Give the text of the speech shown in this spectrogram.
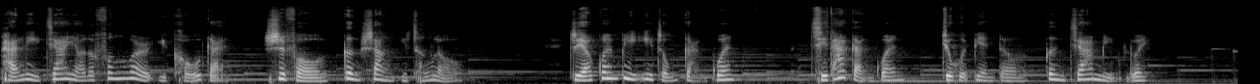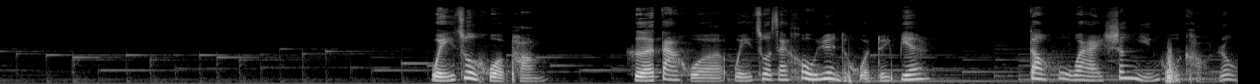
盘里佳肴的风味与口感是否更上一层楼？只要关闭一种感官，其他感官就会变得更加敏锐。围坐火旁。和大伙围坐在后院的火堆边，到户外生萤火烤肉，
